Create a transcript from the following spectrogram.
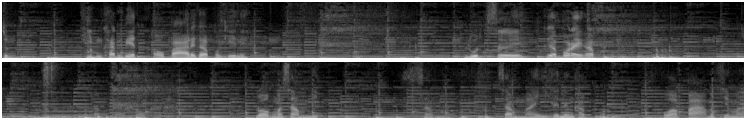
จนทีมขั้นเบ็ดเอาปลาด้วยครับเมื่อกี้นี่รุดเสยเกือบบ่ได้ครับครับเข้ากันลองมาซ้ำอีกซ้ำซ้ำไม้อีกทีนึงครับ เพราะว่าป่ามันเสียมา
